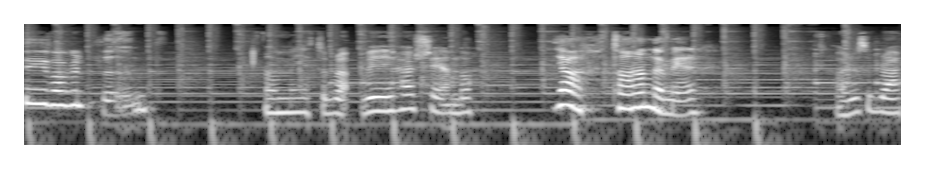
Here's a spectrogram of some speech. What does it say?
det var väl fint. Ja men jättebra. Vi hörs igen då. Ja, ta hand om er. Ha det så bra.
